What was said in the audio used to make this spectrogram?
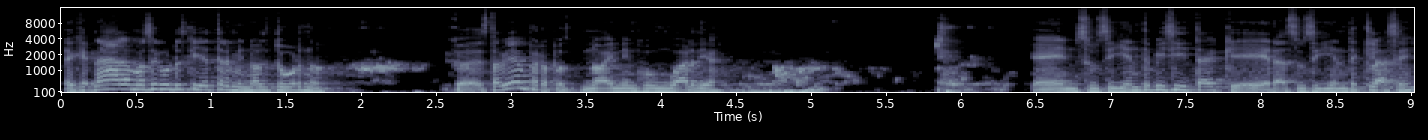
Le dije, nada, lo más seguro es que ya terminó el turno. Dijo, está bien, pero pues no hay ningún guardia. En su siguiente visita, que era su siguiente clase,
